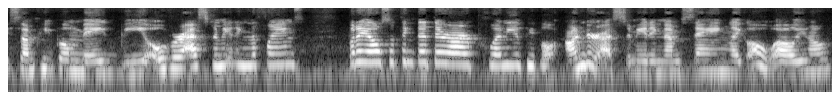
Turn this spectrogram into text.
some people may be overestimating the Flames, but I also think that there are plenty of people underestimating them, saying, like, oh, well, you know,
